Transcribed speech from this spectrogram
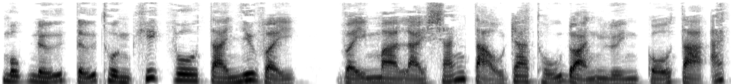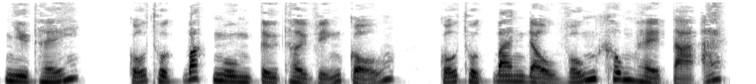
Một nữ tử thuần khiết vô tà như vậy, vậy mà lại sáng tạo ra thủ đoạn luyện cổ tà ác như thế. Cổ thuật bắt nguồn từ thời viễn cổ, cổ thuật ban đầu vốn không hề tà ác,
